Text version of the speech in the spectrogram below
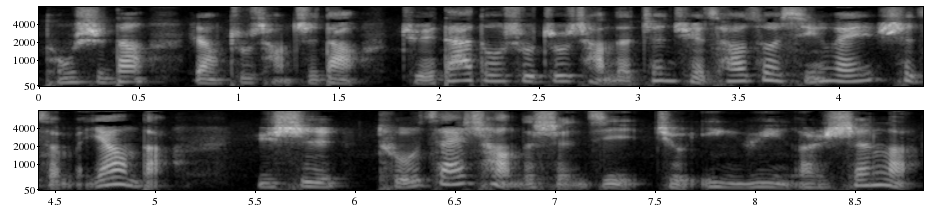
同时呢，让猪场知道绝大多数猪场的正确操作行为是怎么样的。于是，屠宰场的审计就应运而生了。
